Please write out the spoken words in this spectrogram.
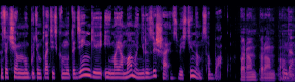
зачем мы будем платить кому-то деньги, и моя мама не разрешает завести нам собаку. Парам-парам-пам. Да.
